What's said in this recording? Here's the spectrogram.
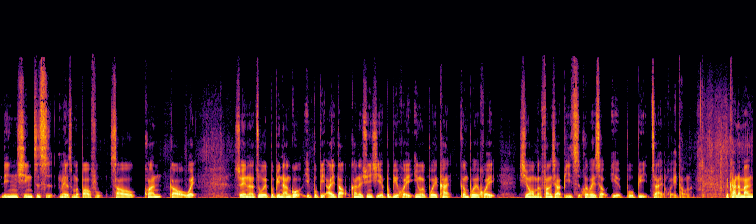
临行之时，没有什么包袱，稍宽告慰。所以呢，诸位不必难过，也不必哀悼，看了讯息也不必回，因为不会看，更不会回。希望我们放下彼此，挥挥手，也不必再回头了。看得蛮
